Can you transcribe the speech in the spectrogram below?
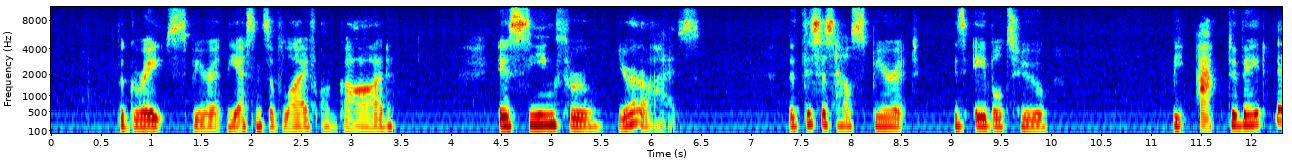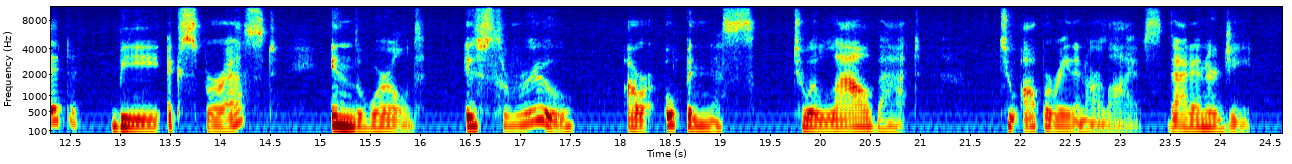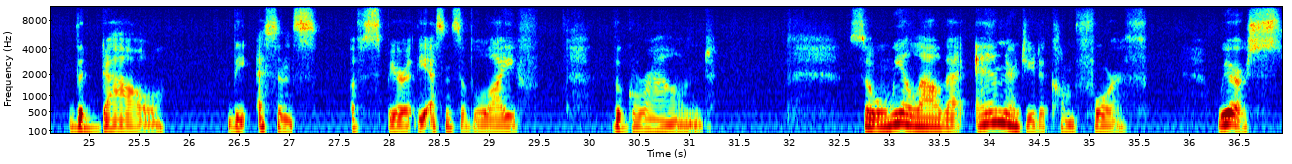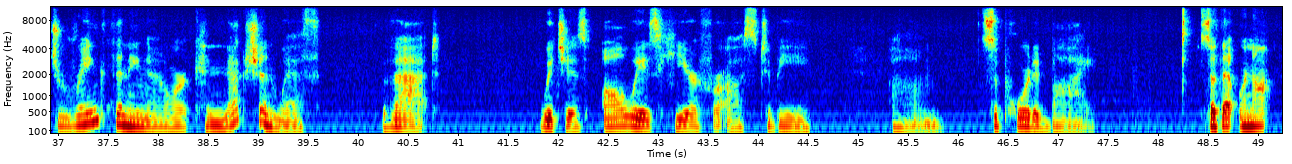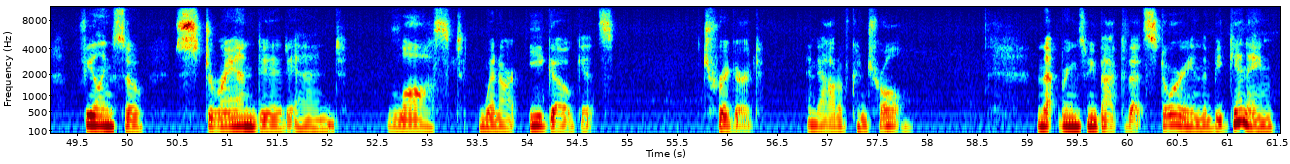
the great spirit, the essence of life, or God, is seeing through your eyes. That this is how spirit is able to be activated, be expressed in the world, is through our openness to allow that to operate in our lives, that energy, the Tao, the essence of spirit, the essence of life, the ground. So when we allow that energy to come forth, we are strengthening our connection with that which is always here for us to be um, supported by, so that we're not feeling so stranded and lost when our ego gets triggered and out of control. And that brings me back to that story in the beginning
